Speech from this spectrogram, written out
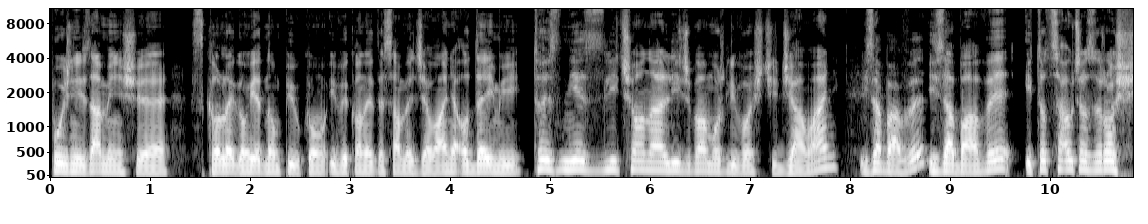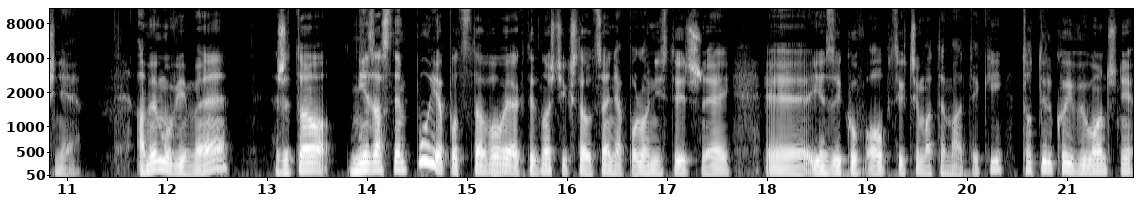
później zamień się z kolegą jedną piłką i wykonaj te same działania, odejmij. To jest niezliczona liczba możliwości działań. I zabawy? I zabawy, i to cały czas rośnie. A my mówimy, że to nie zastępuje podstawowej aktywności kształcenia polonistycznej, e, języków obcych czy matematyki, to tylko i wyłącznie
